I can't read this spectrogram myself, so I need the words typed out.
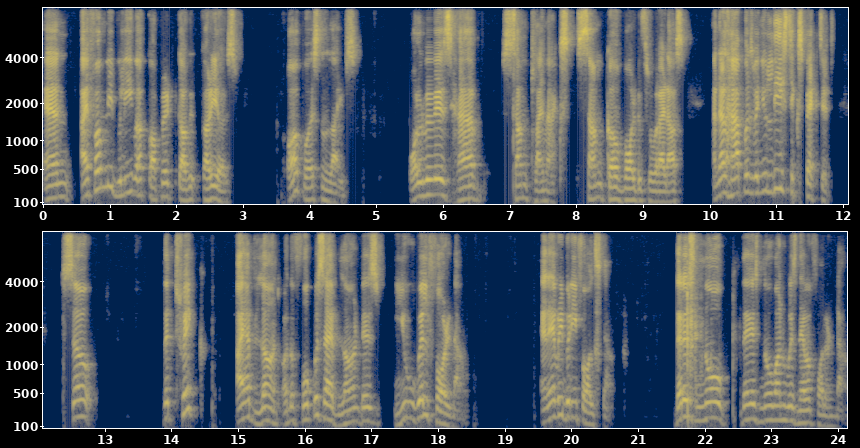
And I firmly believe our corporate careers or personal lives always have some climax, some curveball to throw at us. And that happens when you least expect it. So the trick I have learned or the focus I have learned is you will fall down and everybody falls down. There is no, there is no one who has never fallen down,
